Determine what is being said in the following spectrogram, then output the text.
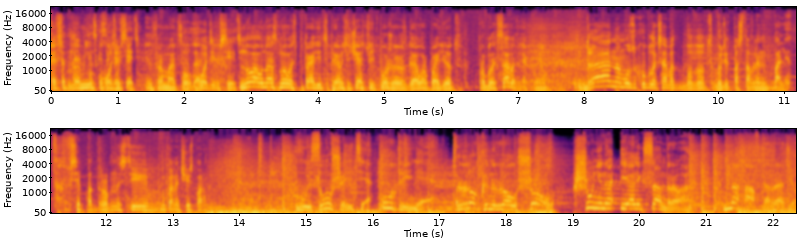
Это для Минска. Уходим в сеть. Информация. да. Уходим в сеть. Ну, а у нас новость по традиции прямо сейчас. Чуть позже разговор пойдет про Black Sabbath, я так понял. Да, на музыку Black Sabbath будут, будет поставлен балет. Все подробности буквально через пару минут. Вы слушаете «Утреннее рок-н-ролл-шоу» Шунина и Александрова на Авторадио.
